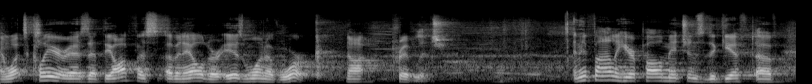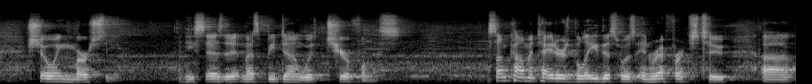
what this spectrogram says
And what's clear is that the office of an elder is one of work, not privilege. And then finally, here, Paul mentions the gift of showing mercy. And he says that it must be done with cheerfulness. Some commentators believe this was in reference to uh,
